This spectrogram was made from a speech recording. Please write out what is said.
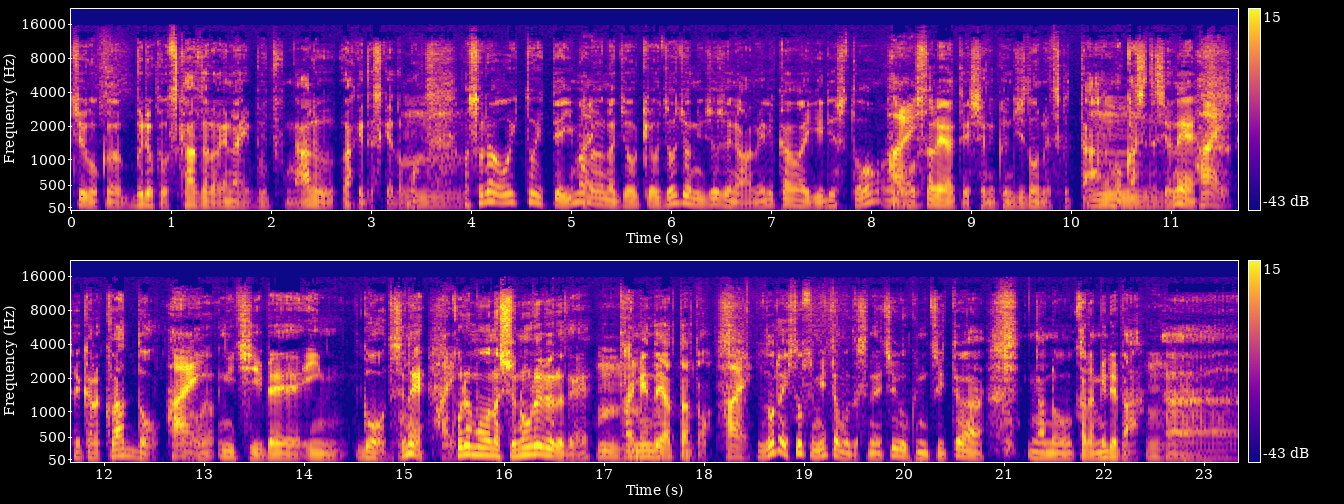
中国は武力を使わざるを得ない部分があるわけですけれども、まあ、それは置いといて、今のような状況、はい、徐々に徐々にアメリカはイギリスと、はい、オーストラリアと一緒に軍事同盟を作ったお菓子ですよね、はい、それからクアッド、日米印豪ですね、これも首脳レベルで対面でやったと、どれ一つ見てもですね中国については、あのから見れば、うん、あ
